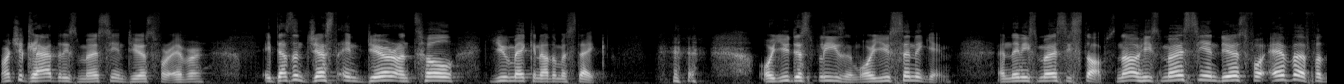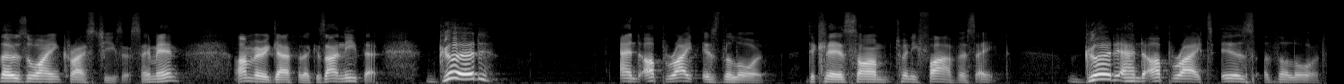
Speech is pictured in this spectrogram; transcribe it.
Aren't you glad that his mercy endures forever? It doesn't just endure until you make another mistake, or you displease him, or you sin again, and then his mercy stops. No, his mercy endures forever for those who are in Christ Jesus. Amen? I'm very glad for that because I need that. Good and upright is the Lord, declares Psalm 25, verse 8. Good and upright is the Lord.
